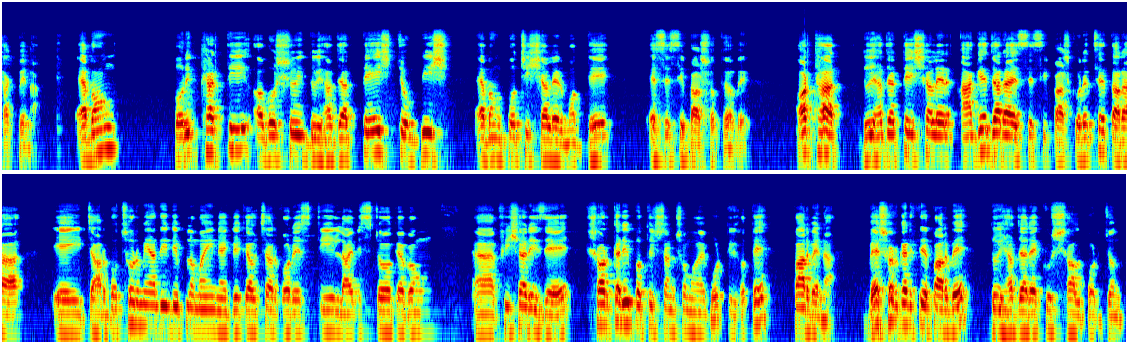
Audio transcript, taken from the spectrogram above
থাকবে না। এবং পরীক্ষার্থী অবশ্যই দুই হাজার তেইশ, চব্বিশ এবং পঁচিশ সালের মধ্যে এসএসসি পাস হতে হবে। অর্থাৎ দুই হাজার তেইশ সালের আগে যারা এসএসসি পাশ করেছে, তারা এই চার বছর মেয়াদি diploma in agriculture forestry livestock এবং ফিশারিজে সরকারি প্রতিষ্ঠান সমূহে ভর্তি হতে পারবে না। বেসরকারিতে পারবে দুই হাজার একুশ সাল পর্যন্ত।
